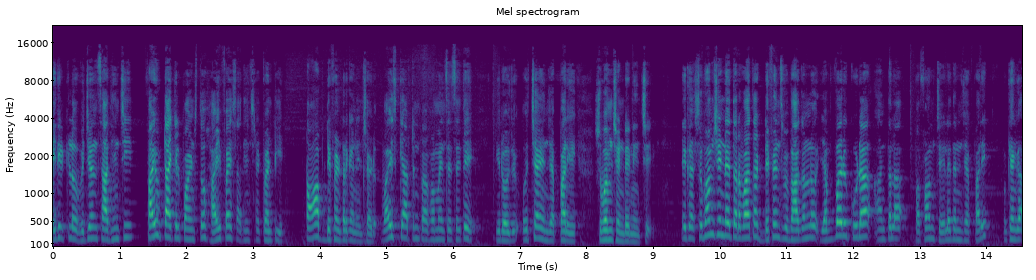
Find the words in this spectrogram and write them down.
ఐదింటిలో విజయం సాధించి ఫైవ్ ట్యాకిల్ పాయింట్స్తో హై ఫై సాధించినటువంటి టాప్ డిఫెండర్గా నిలిచాడు. వైస్ కెప్టెన్ పర్ఫార్మెన్సెస్ అయితే ఈరోజు వచ్చాయని చెప్పాలి శుభం షిండే నుంచి. ఇక శుభం షిండే తర్వాత డిఫెన్స్ విభాగంలో ఎవ్వరు కూడా అంతలా పర్ఫామ్ చేయలేదని చెప్పాలి. ముఖ్యంగా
